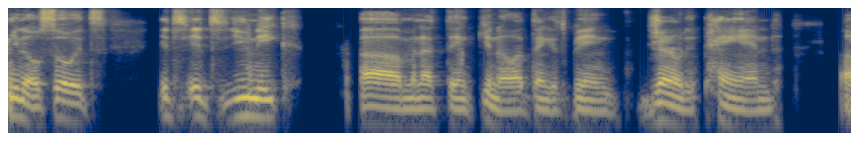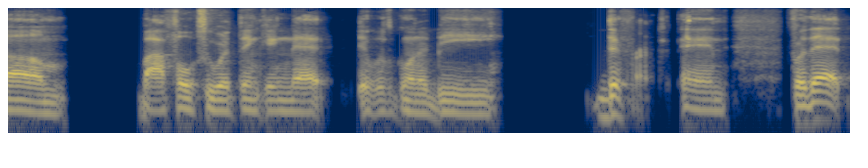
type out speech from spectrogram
you know, so it's it's it's unique. Um, and I think, you know, I think it's being generally panned um, by folks who were thinking that it was going to be different. And for that,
